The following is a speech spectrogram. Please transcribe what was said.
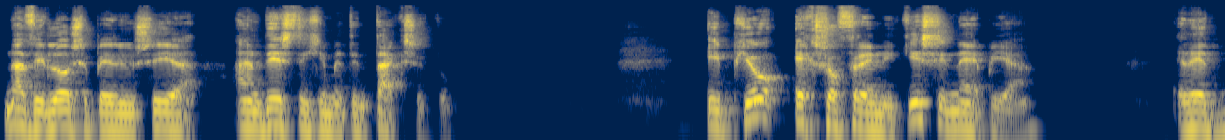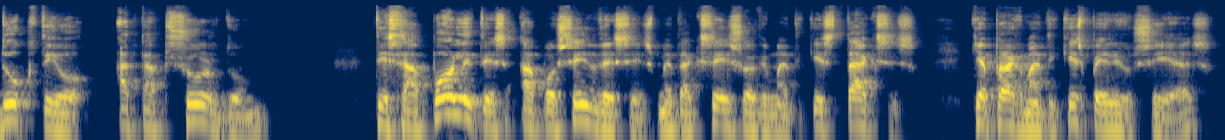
να δηλώσει περιουσία αντίστοιχη με την τάξη του. Η πιο εξωφρενική συνέπεια, reductio ad absurdum, της απόλυτης αποσύνδεσης μεταξύ εισοδηματικής τάξης και πραγματικής περιουσίας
